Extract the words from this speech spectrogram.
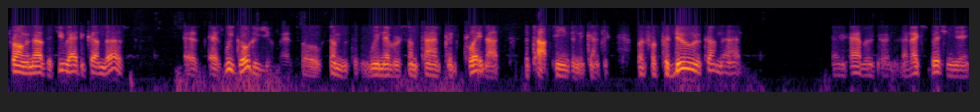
strong enough that you had to come to us as as we go to you. And so some we never sometimes could play not the top teams in the country, but for Purdue to come to and have a, an exhibition game,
